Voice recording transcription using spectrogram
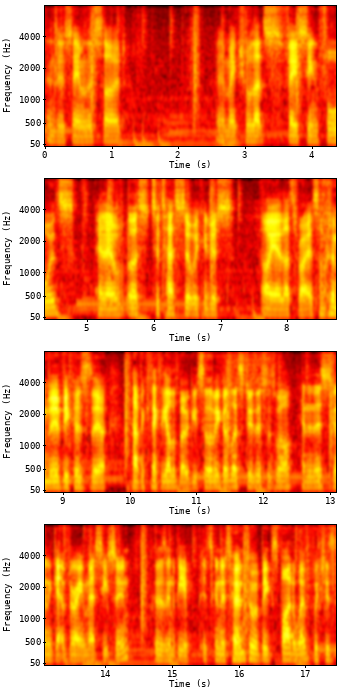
and do the same on this side, and make sure that's facing forwards, and then let's to test it, we can just Oh yeah, that's right. It's not going to move because they haven't connected the other bogies. So there we go. Let's do this as well. And then this is going to get very messy soon because it's going to be a, it's going to turn to a big spider web, which is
